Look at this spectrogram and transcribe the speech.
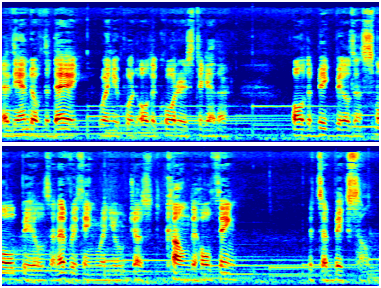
At the end of the day, when you put all the quarters together, all the big bills and small bills and everything, when you just count the whole thing, it's a big sum.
